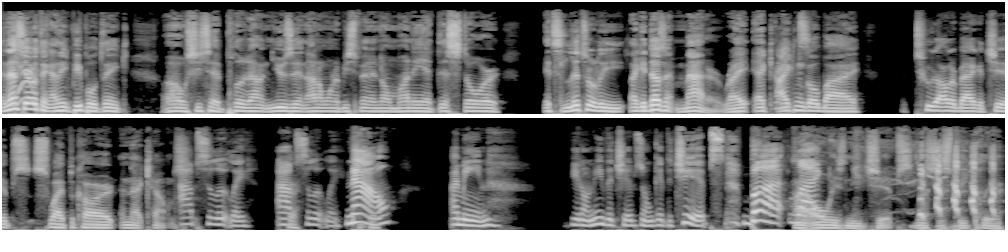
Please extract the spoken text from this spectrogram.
And that's the other thing. I think people think, oh, she said pull it out and use it, and I don't want to be spending no money at this store. It's literally like it doesn't matter, right? I, I can go buy a two dollar bag of chips, swipe the card, and that counts. Absolutely. Absolutely. Now, I mean, you don't need the chips, don't get the chips. But like, I always need chips. Let's just be clear.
